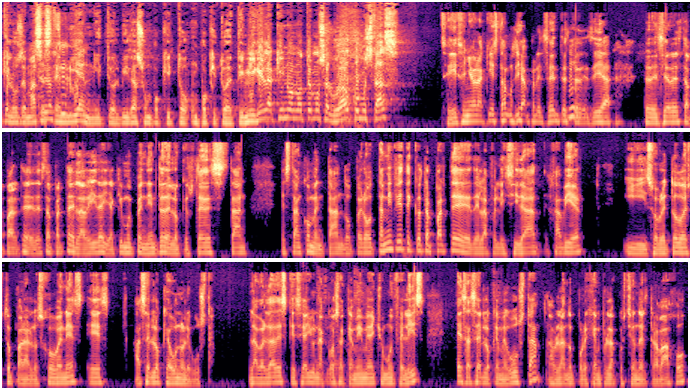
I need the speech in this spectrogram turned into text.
que los demás estén bien y te olvidas un poquito, un poquito de ti. Miguel Aquino, no te hemos saludado, ¿cómo estás? Sí, señor, aquí estamos ya presentes, te mm. decía, te decía de esta parte, de esta parte de la vida y aquí muy pendiente de lo que ustedes están, están comentando. Pero también fíjate que otra parte de la felicidad, Javier, y sobre todo esto para los jóvenes, es hacer lo que a uno le gusta. La verdad es que si hay una cosa que a mí me ha hecho muy feliz, es hacer lo que me gusta, hablando, por ejemplo, en la cuestión del trabajo,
